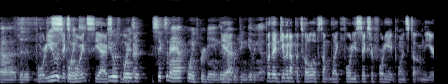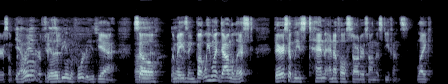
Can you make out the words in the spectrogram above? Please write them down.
uh, the, the forty fewest points, yeah, fewest something like points, that. at six and a half points per game. They're Yeah. averaging giving up. But they've given up a total of something like 46 or 48 points to, on the year or something. yeah, oh yeah, Or yeah, 50. that'd be in the 40s. Yeah. So Uh, yeah. amazing. But we went down the list. There's at least 10 NFL starters on this defense. Like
